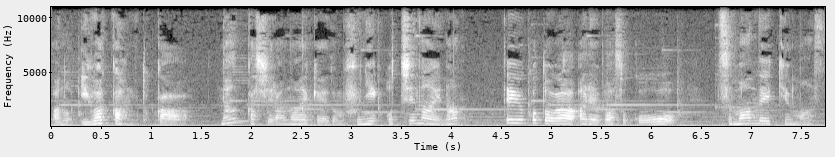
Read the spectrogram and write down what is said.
あの違和感とかなんか知らないけれども腑に落ちないなっていうことがあればそこをつまんでいきます。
